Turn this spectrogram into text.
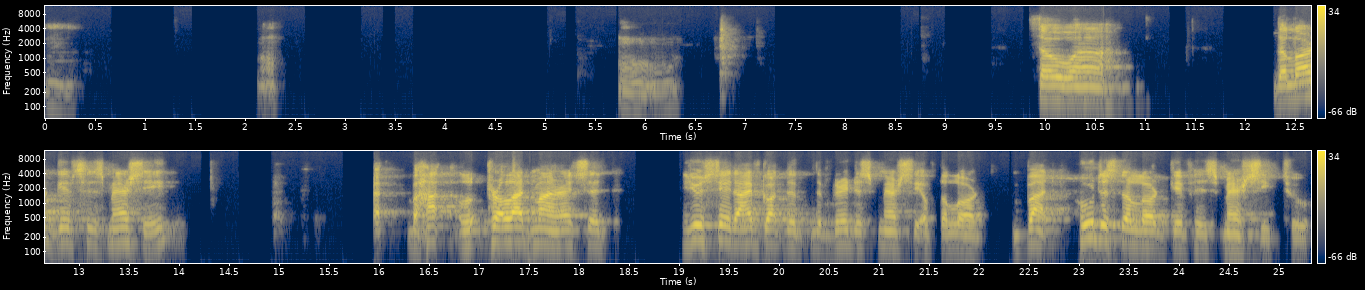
hmm. Hmm. So uh, the Lord gives his mercy. Uh, Prahlad Maharaj said, you said, I've got the, the greatest mercy of the Lord. But who does the Lord give his mercy to?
